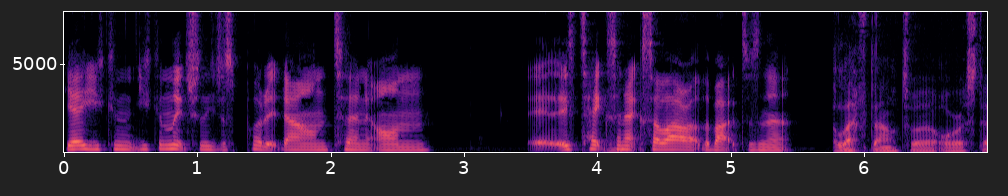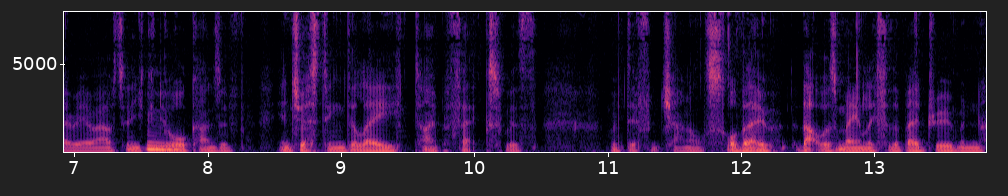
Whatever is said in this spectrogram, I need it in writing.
yeah, you can you can literally just put it down, turn it on. It, it takes an XLR at the back, doesn't it? A left out or, or a stereo out, and you can do mm. all kinds of interesting delay type effects with with different channels. Although that was mainly for the bedroom and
